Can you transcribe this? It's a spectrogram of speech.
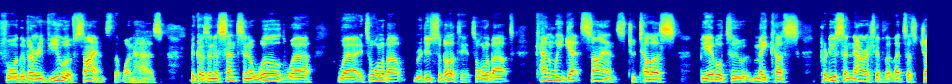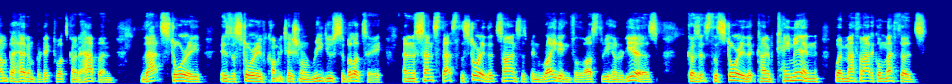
for the very view of science that one has, because in a sense, in a world where where it's all about reducibility, it's all about can we get science to tell us, be able to make us produce a narrative that lets us jump ahead and predict what's going to happen. That story is a story of computational reducibility. And in a sense, that's the story that science has been writing for the last 300 years, because it's the story that kind of came in when mathematical methods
